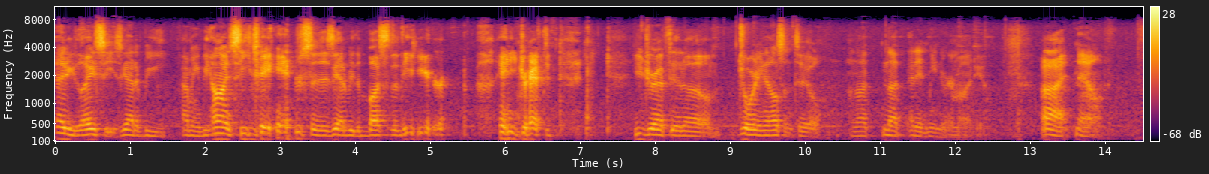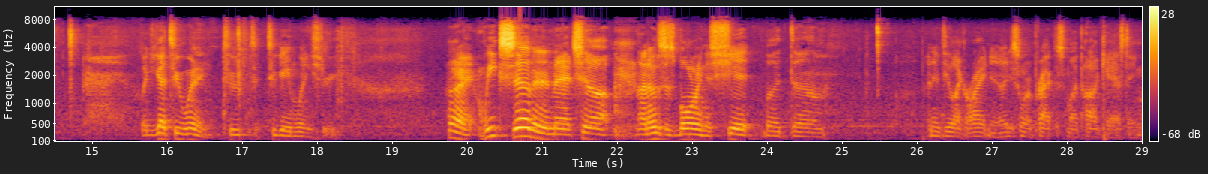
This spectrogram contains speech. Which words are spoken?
Eddie Lacy's got to be, I mean, behind C.J. Anderson, has got to be the bust of the year. and you drafted, you drafted um, Jordy Nelson too. I'm not, not, I didn't mean to remind you. All right, now, but you got two winning, two, two game winning streak. All right, week seven matchup. I know this is boring as shit, but um, I didn't feel like writing it. I just want to practice my podcasting.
